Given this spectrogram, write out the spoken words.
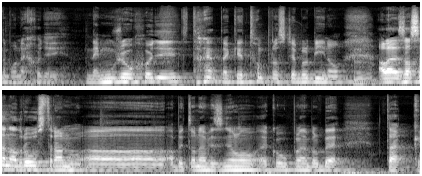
nebo nechodějí, nemůžou chodit, tak je to prostě blbý, no. Hmm. Ale zase na druhou stranu, aby to nevyznělo jako úplně blbě, tak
